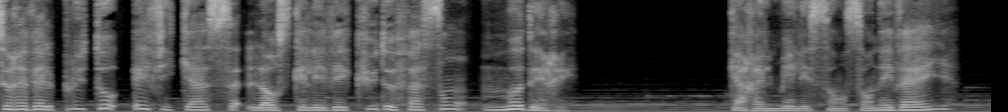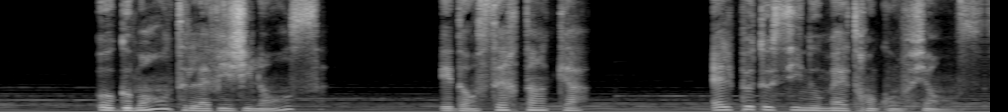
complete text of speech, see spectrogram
se révèle plutôt efficace lorsqu'elle est vécue de façon modérée, car elle met les sens en éveil, augmente la vigilance et dans certains cas, elle peut aussi nous mettre en confiance.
